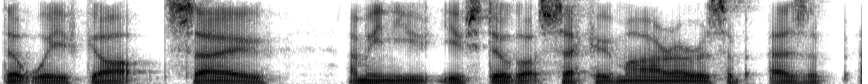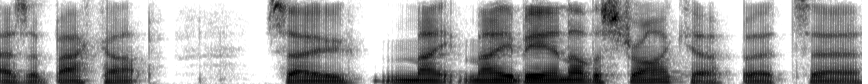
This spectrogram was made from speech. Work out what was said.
that we've got. So, I mean, you you've still got Sekou Mara as a as a as a backup. So may, maybe another striker, but uh,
